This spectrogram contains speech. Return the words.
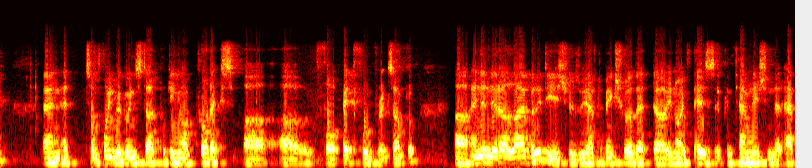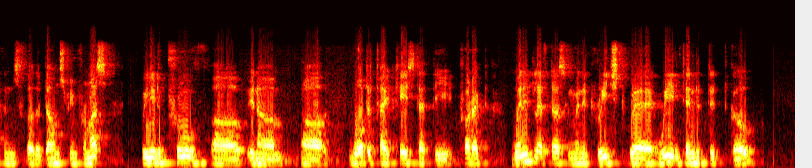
and at some point we're going to start putting out products uh, for pet food, for example. Uh, and then there are liability issues. We have to make sure that, uh, you know, if there's a contamination that happens further downstream from us, we need to prove uh, in a uh, watertight case that the product, when it left us and when it reached where we intended it to go,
